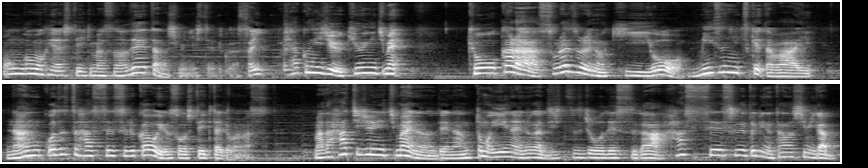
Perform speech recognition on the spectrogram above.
今後も増やしていきますので、楽しみにしていてください。129日目。今日からそれぞれの木を水につけた場合、何個ずつ発生するかを予想していきたいと思います。まだ80日前なので何とも言えないのが実情ですが、発生する時の楽しみが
